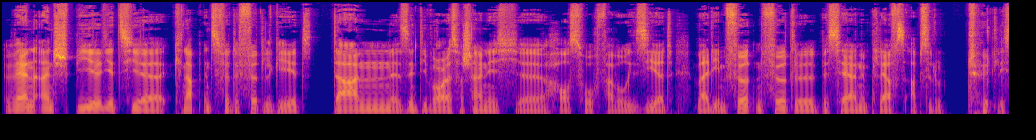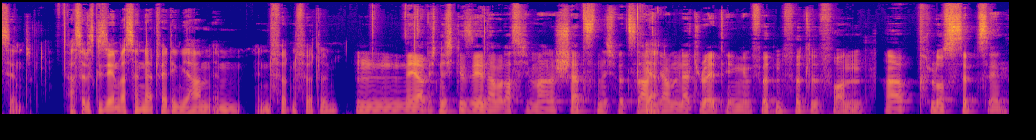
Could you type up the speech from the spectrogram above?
wenn ein Spiel jetzt hier knapp ins vierte Viertel geht, dann sind die Warriors wahrscheinlich äh, haushoch favorisiert, weil die im vierten Viertel bisher in den Playoffs absolut tödlich sind. Hast du das gesehen, was für ein Netrating die haben im, im vierten Viertel? Hm, nee, habe ich nicht gesehen, aber lass ich mal schätzen. Ich würde sagen, ja. die haben ein Netrating im vierten Viertel von äh, plus 17.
